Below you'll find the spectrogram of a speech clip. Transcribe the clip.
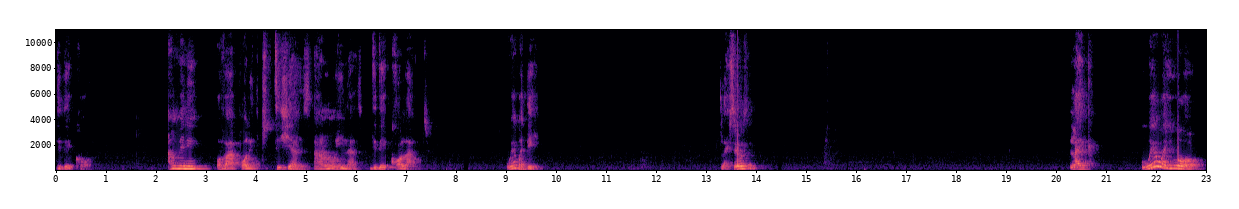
did they call? How many of our politicians and ruiners did they call out? Where were they? Like, seriously? Like, where were you all?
